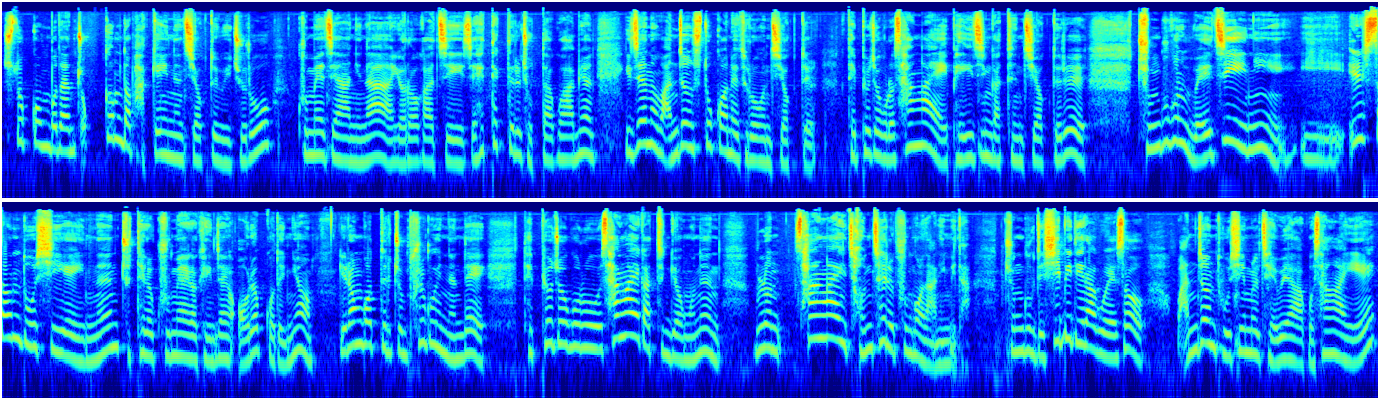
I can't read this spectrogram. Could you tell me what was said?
수도권보다는 조금 더 밖에 있는 지역들 위주로 구매 제한이나 여러 가지 이제 혜택들을 줬다고 하면 이제는 완전 수도권에 들어온 지역들, 대표적으로 상하이, 베이징 같은 지역들을 중국은 외지인이 이 일선 도시에 있는 주택을 구매하기가 굉장히 어렵거든요. 이런 것들을 좀 풀고 있는데 대표적으로 상하이 같은 경우는 물론 상하이 전체를 푼 건 아닙니다. 중국 이제 CBD라고 해서 완전 도심을 제외하고 상하이에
